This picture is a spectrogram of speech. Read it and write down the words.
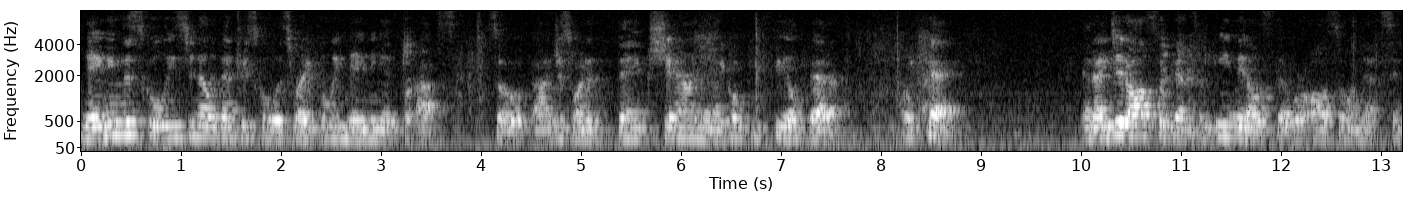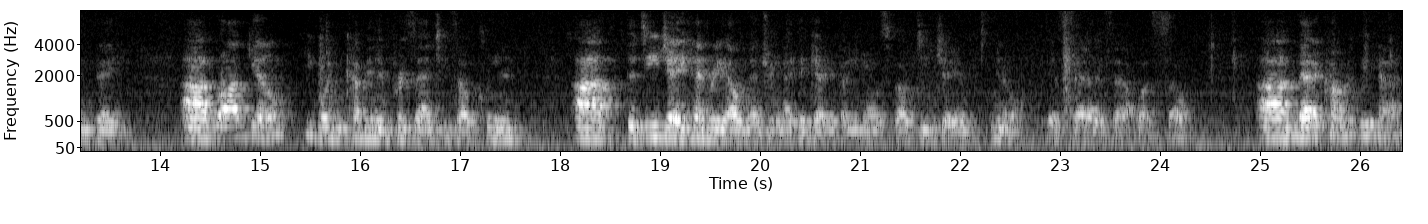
Naming the school Easton Elementary School is rightfully naming it for us. So I just want to thank Sharon, and I hope you feel better. Okay. And I did also get some emails that were also on that same vein. Uh, Rob Gill, he wouldn't come in and present, he's out cleaning. Uh, The DJ Henry Elementary, and I think everybody knows about DJ, you know, as sad as that was, so. Uh, Metacomet we had,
